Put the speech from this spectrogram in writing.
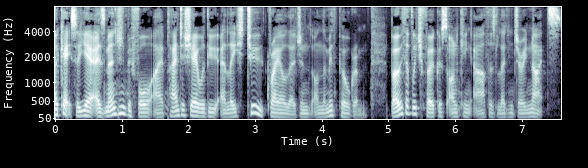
Okay, so yeah, as mentioned before, I plan to share with you at least two Grail legends on the Myth Pilgrim, both of which focus on King Arthur's legendary knights.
